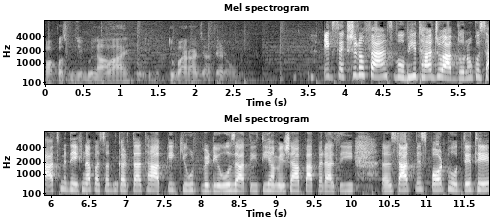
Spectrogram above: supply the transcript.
वापस मुझे बुलावा है कि मैं दोबारा जाते रहूँ। एक सेक्शन ऑफ़ फैंस वो भी था जो आप दोनों को साथ में देखना पसंद करता था। आपकी क्यूट वीडियोस आती थी, हमेशा आप पेपराजी साथ में स्पॉट होते थे।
